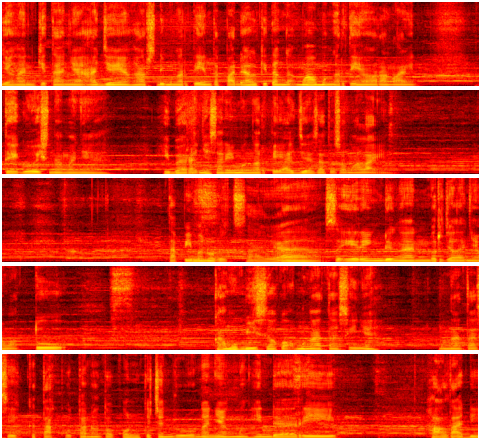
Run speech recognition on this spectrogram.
Jangan kitanya aja yang harus dimengertiin, padahal kita nggak mau mengertiin orang lain. Itu egois namanya. Ibaratnya saling mengerti aja satu sama lain. Tapi menurut saya, seiring dengan berjalannya waktu, kamu bisa kok mengatasinya, mengatasi ketakutan ataupun kecenderungan yang menghindari hal tadi,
